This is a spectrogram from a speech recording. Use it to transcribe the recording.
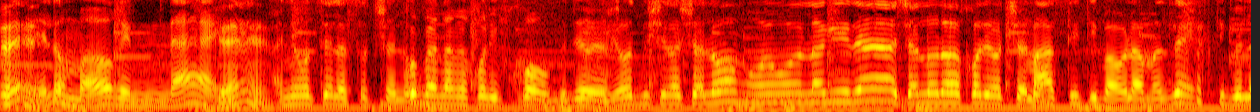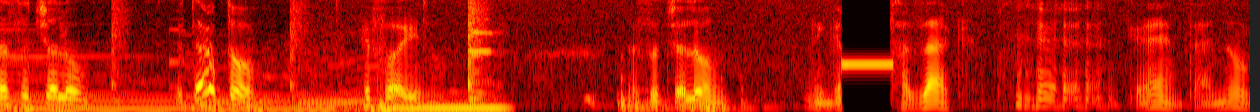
אין לו מאור עיניים. כן. אני רוצה לעשות שלום. כל בן אדם יכול לבחור בדרך להיות בשביל השלום, או להגיד, אה, שלום לא יכול להיות שלום. מה עשיתי בעולם הזה? עסקתי בלעשות שלום. יותר טוב. איפה היינו? לעשות שלום. אני חזק. כן, תענוג.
